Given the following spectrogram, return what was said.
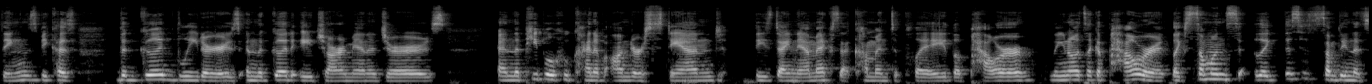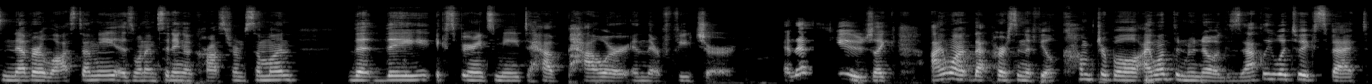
things because the good leaders and the good hr managers and the people who kind of understand these dynamics that come into play the power you know it's like a power like someone's like this is something that's never lost on me is when i'm sitting across from someone that they experience me to have power in their future. And that's huge like i want that person to feel comfortable i want them to know exactly what to expect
